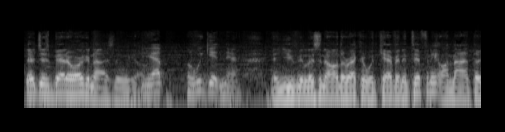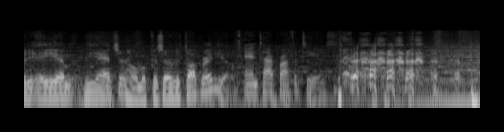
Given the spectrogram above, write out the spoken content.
they're just better organized than we are. yep, but we getting there. And you've been listening to on the record with Kevin and Tiffany on 9:30 a.m. The Answer, home of conservative talk radio. Anti profiteers.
